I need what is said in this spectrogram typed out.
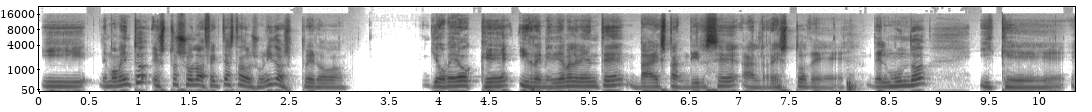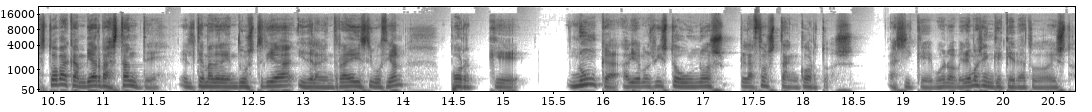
Y de momento esto solo afecta a Estados Unidos, pero yo veo que irremediablemente va a expandirse al resto del mundo y que esto va a cambiar bastante el tema de la industria y de la entrada y distribución porque nunca habíamos visto unos plazos tan cortos. Así que bueno, veremos en qué queda todo esto.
